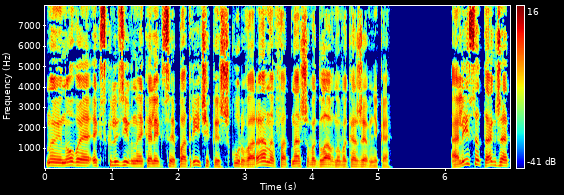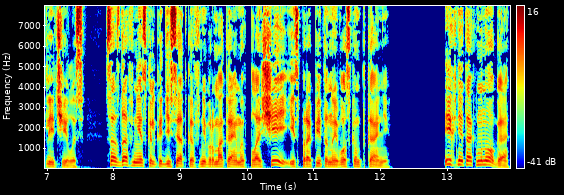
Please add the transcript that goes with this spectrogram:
но и новая эксклюзивная коллекция патричек из шкур варанов от нашего главного кожевника. Алиса также отличилась, создав несколько десятков непромокаемых плащей из пропитанной воском ткани. Их не так много,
